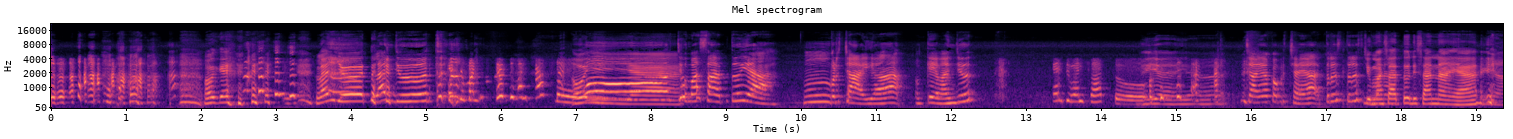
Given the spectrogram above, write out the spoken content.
oke lanjut Lanjut. kan cuma kan cuma satu oh iya Cuma satu ya? Hmm, percaya. Oke, lanjut. Kan cuma satu Iya, iya. Percaya kok percaya. Terus terus cuma gimana? satu di sana ya Iya.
